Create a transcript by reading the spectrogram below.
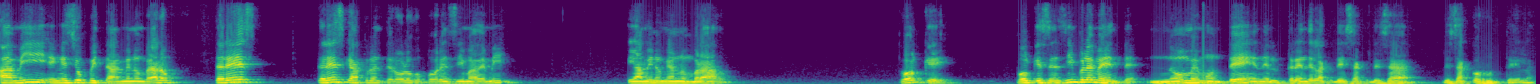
a mí en ese hospital me nombraron tres, tres gastroenterólogos por encima de mí. Y a mí no me han nombrado. ¿Por qué? Porque simplemente no me monté en el tren de, la, de, esa, de, esa, de esa corruptela.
